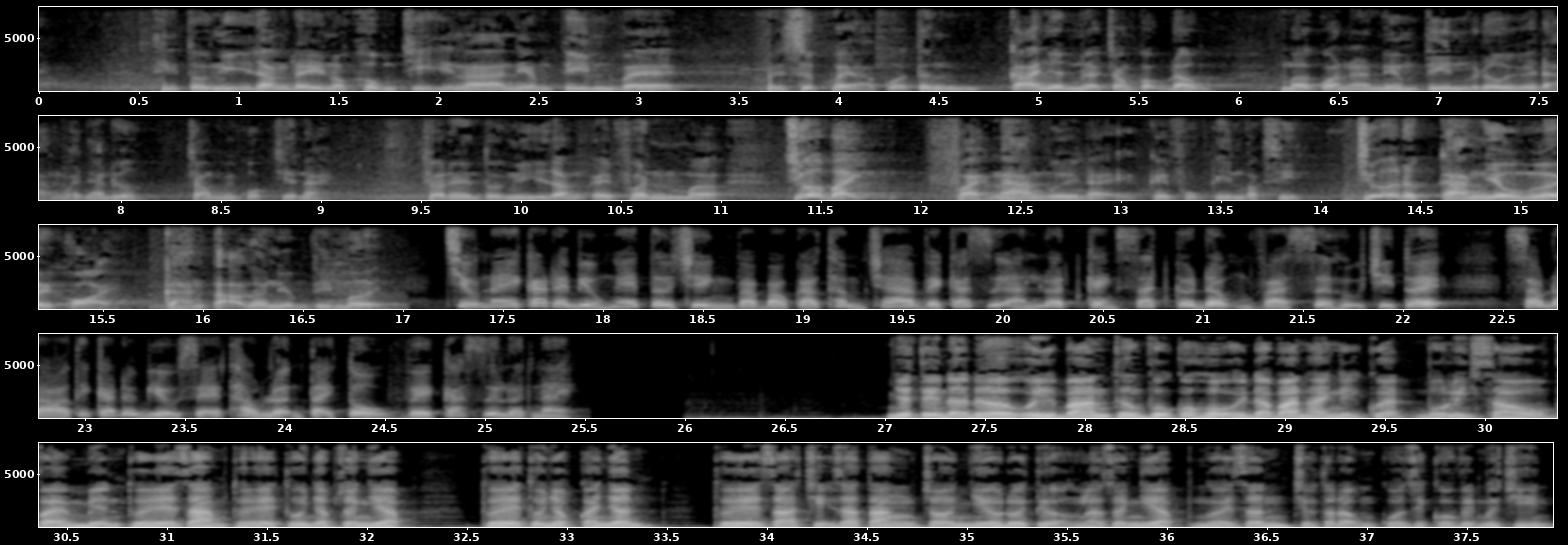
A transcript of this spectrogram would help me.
Thì tôi nghĩ rằng đây nó không chỉ là niềm tin về về sức khỏe của từng cá nhân ở trong cộng đồng mà còn là niềm tin đối với Đảng và Nhà nước trong cái cuộc chiến này. Cho nên tôi nghĩ rằng cái phần mà chữa bệnh phải ngang với lại cái phủ kín vaccine. Chữa được càng nhiều người khỏi, càng tạo ra niềm tin mới. Chiều nay các đại biểu nghe tờ trình và báo cáo thẩm tra về các dự án luật cảnh sát cơ động và sở hữu trí tuệ. Sau đó thì các đại biểu sẽ thảo luận tại tổ về các dự luật này. Như tin đã đưa, Ủy ban Thường vụ Quốc hội đã ban hành nghị quyết 406 về miễn thuế giảm thuế thu nhập doanh nghiệp, thuế thu nhập cá nhân, thuế giá trị gia tăng cho nhiều đối tượng là doanh nghiệp, người dân chịu tác động của dịch COVID-19.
